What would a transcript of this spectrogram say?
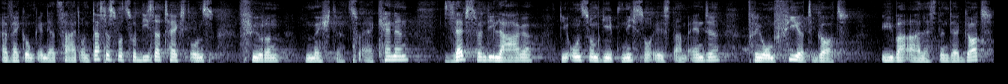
Erweckung in der Zeit. Und das ist, wozu dieser Text uns führen möchte. Zu erkennen, selbst wenn die Lage, die uns umgibt, nicht so ist, am Ende triumphiert Gott über alles. Denn wer Gott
